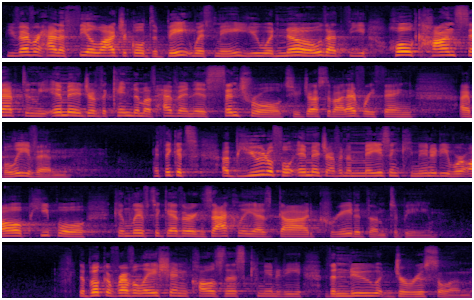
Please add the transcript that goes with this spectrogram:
If you've ever had a theological debate with me, you would know that the whole concept and the image of the kingdom of heaven is central to just about everything I believe in. I think it's a beautiful image of an amazing community where all people can live together exactly as God created them to be. The book of Revelation calls this community the New Jerusalem,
